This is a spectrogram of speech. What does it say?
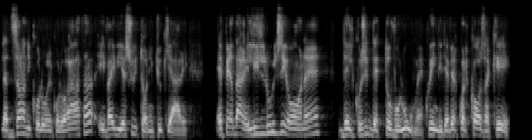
la zona di colore colorata e vai via sui toni più chiari. È per dare l'illusione del cosiddetto volume, quindi di avere qualcosa che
